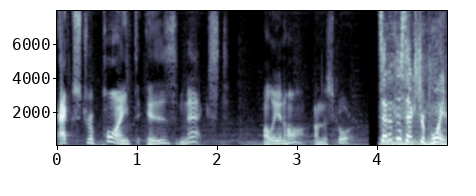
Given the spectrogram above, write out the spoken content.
extra point is next. Mully and Haugh on the score. Set up this extra point.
